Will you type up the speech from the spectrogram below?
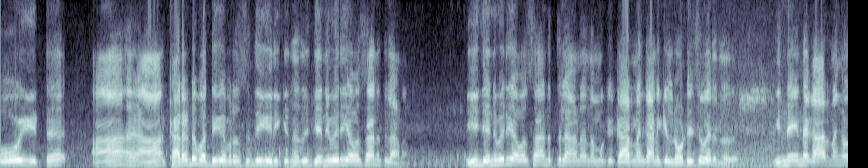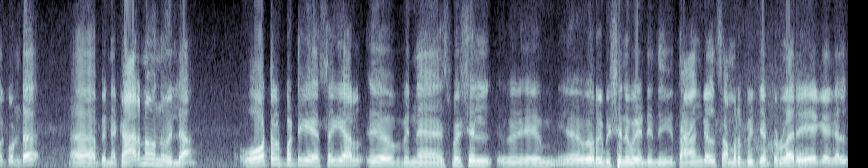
പോയിട്ട് ആ ആ കരട് പട്ടിക പ്രസിദ്ധീകരിക്കുന്നത് ജനുവരി അവസാനത്തിലാണ്. ഈ ജനുവരി അവസാനത്തിലാണ് നമുക്ക് കാരണം കാണിക്കൽ നോട്ടീസ് വരുന്നത്. ഇന്ന ഇന്ന കാരണങ്ങൾ കൊണ്ട് പിന്നെ കാരണമൊന്നുമില്ല. വോട്ടർ പട്ടിക എസ് ഐ ആർ പിന്നെ സ്പെഷ്യൽ റിവിഷന് വേണ്ടി നീ താങ്കൾ സമർപ്പിച്ചിട്ടുള്ള രേഖകൾ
